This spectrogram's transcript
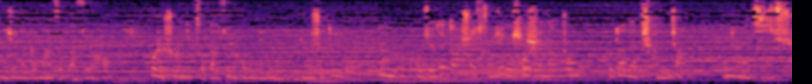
你就能跟他走到最后，或者说你走到最后的那个人一定是对的，嗯，我觉得都是从这个过程当中不断的成长，不断的汲取，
